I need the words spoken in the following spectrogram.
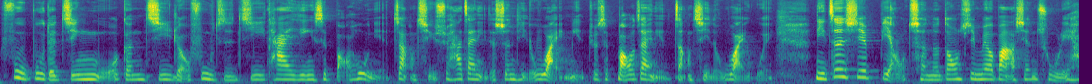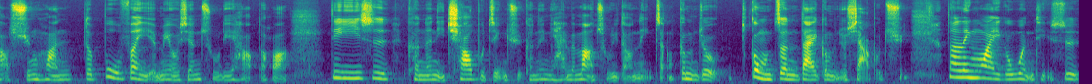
腹部的筋膜跟肌肉、腹直肌，它一定是保护你的脏器，所以它在你的身体的外面，就是包在你的脏器的外围。你这些表层的东西没有办法先处理好，循环的部分也没有先处理好的话，第一是可能你敲不进去，可能你还没办法处理到内脏，根本就共振带根本就下不去。那另外一个问题是。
